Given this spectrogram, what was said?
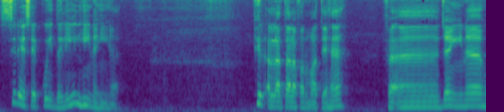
سرے سے کوئی دلیل ہی نہیں ہے۔ پھر اللہ تعالیٰ فرماتے ہیں، فأنجيناه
